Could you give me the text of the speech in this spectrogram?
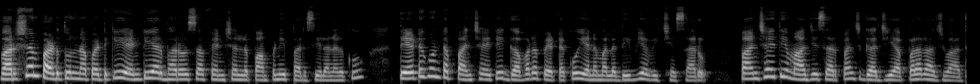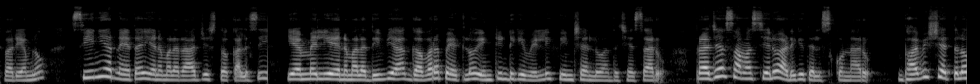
వర్షం పడుతున్నప్పటికీ ఎన్టీఆర్ భరోసా పెన్షన్ల పంపిణీ పరిశీలనలకు తేటగుంట పంచాయతీ గవరపేటకు యనమల దివ్య విచ్చేశారు. పంచాయతీ మాజీ సర్పంచ్ గజ్జి అప్పలరాజు ఆధ్వర్యంలో సీనియర్ నేత యనమల రాజేష్తో కలిసి ఎమ్మెల్యే యనమల దివ్య గవరపేటలో ఇంటింటికి వెళ్ళి పింఛన్లు అందజేశారు ప్రజా సమస్యలు అడిగి తెలుసుకున్నారు. భవిష్యత్తులో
